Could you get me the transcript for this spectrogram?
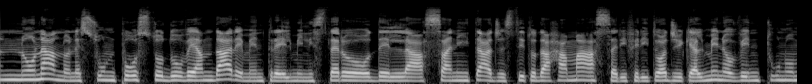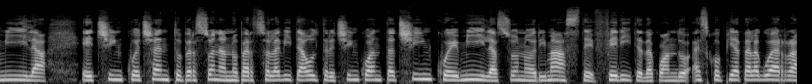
non hanno nessun posto dove andare, mentre il Ministero della Sanità gestito da Hamas ha riferito oggi che almeno 21.500 persone hanno perso la vita, oltre 55.000 sono rimaste ferite da quando è scoppiata la guerra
